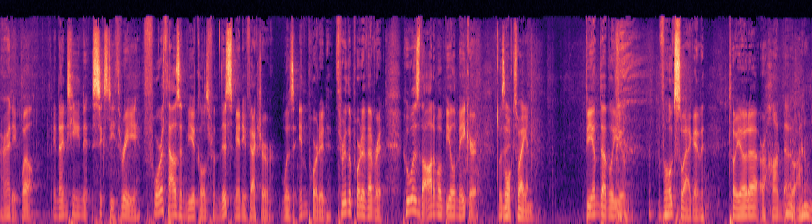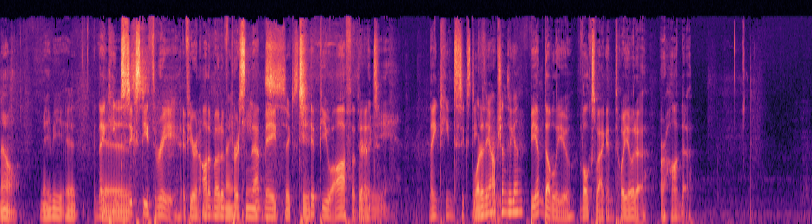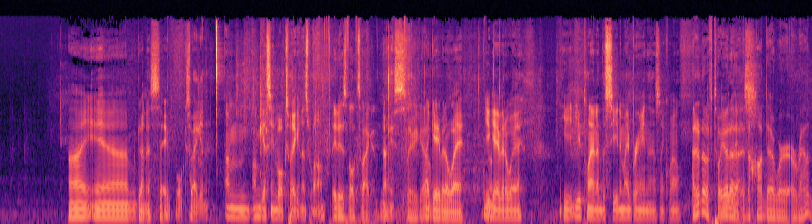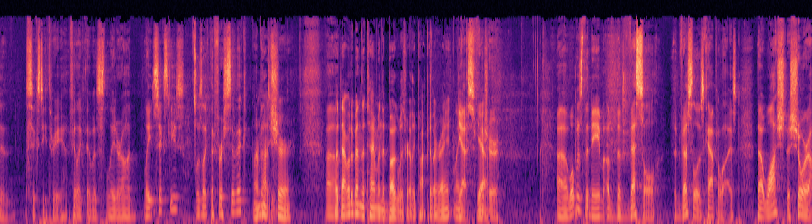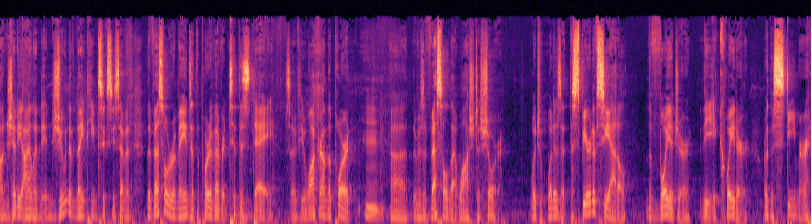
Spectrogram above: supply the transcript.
Alrighty. Well, in 1963, 4,000 vehicles from this manufacturer was imported through the port of Everett. Who was the automobile maker? Was Volkswagen. it BMW, Volkswagen, Toyota, or Honda? Ooh, I don't know. Maybe it. In 1963, if you're an automotive person, that may 1963. tip you off a bit. 1963. What are the options again? BMW, Volkswagen, Toyota, or Honda? I am gonna say Volkswagen. I'm I'm guessing Volkswagen as well. It is Volkswagen. Nice. There you go. I gave it away. You Oh. gave it away. You you planted the seed in my brain. And I was like, well, I don't know if Toyota Yes. and Honda were around in 63. I feel like that was later on. Late 60s was like the first Civic? I'm not too sure, Um, but that would have been the time when the bug was really popular, right? Like, yes, for yeah. sure. Uh, what was the name of the vessel, and vessel is capitalized, that washed ashore on Jetty Island in June of 1967? The vessel remains at the port of Everett to this day. So if you walk around the port, hmm. uh, there was a vessel that washed ashore. Which what is it? The Spirit of Seattle, the Voyager, the Equator, or the Steamer?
